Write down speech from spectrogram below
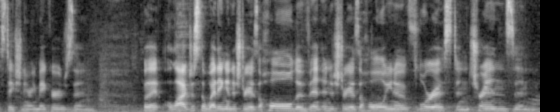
stationery makers and. But a lot, just the wedding industry as a whole, the event industry as a whole. You know, florists and trends and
